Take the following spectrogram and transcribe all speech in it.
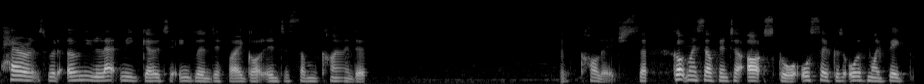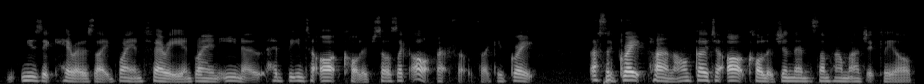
parents would only let me go to England if I got into some kind of college. So got myself into art school also because all of my big music heroes like Bryan Ferry and Brian Eno had been to art college. So I was like, oh, that sounds like a great, that's a great plan. I'll go to art college and then somehow magically I'll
